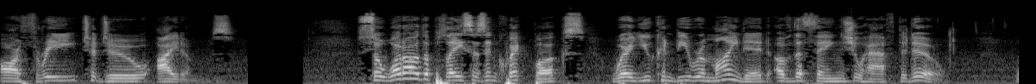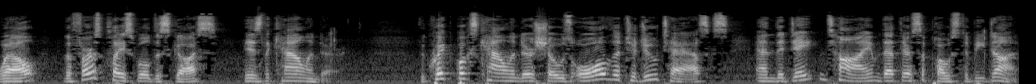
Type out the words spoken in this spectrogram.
our three to-do items. So what are the places in QuickBooks where you can be reminded of the things you have to do? Well, the first place we'll discuss is the calendar. The QuickBooks calendar shows all the to-do tasks and the date and time that they're supposed to be done.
